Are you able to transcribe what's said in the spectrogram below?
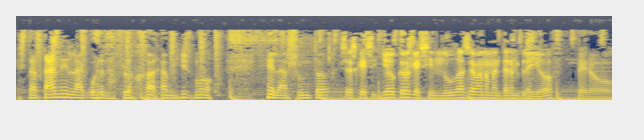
está tan en la cuerda floja ahora mismo el asunto. O sea, es que yo creo que sin duda se van a meter en playoff, pero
